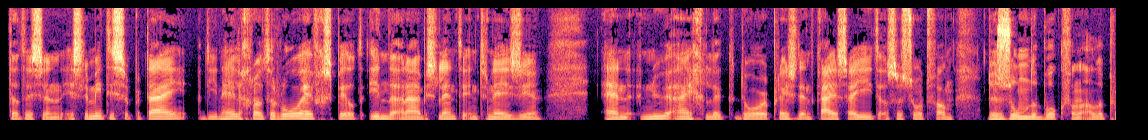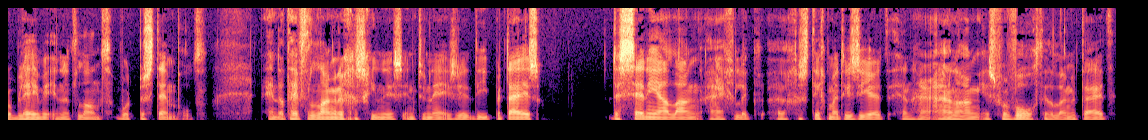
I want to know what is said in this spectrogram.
Dat is een islamitische partij die een hele grote rol heeft gespeeld in de Arabische lente in Tunesië. En nu eigenlijk door president Kais Saied als een soort van de zondebok van alle problemen in het land wordt bestempeld. En dat heeft een langere geschiedenis in Tunesië. Die partij is decennia lang eigenlijk uh, gestigmatiseerd en haar aanhang is vervolgd heel lange tijd.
